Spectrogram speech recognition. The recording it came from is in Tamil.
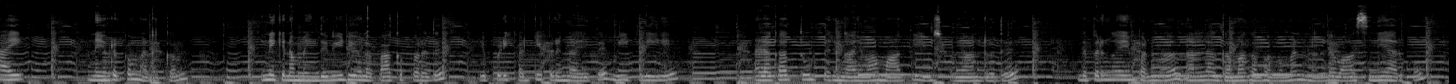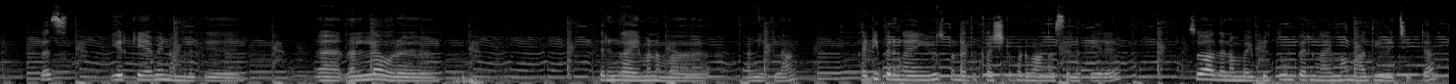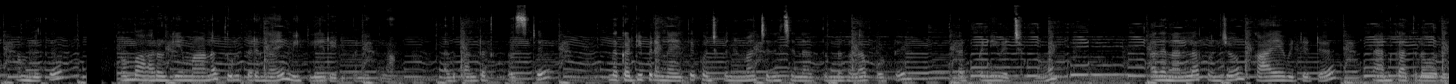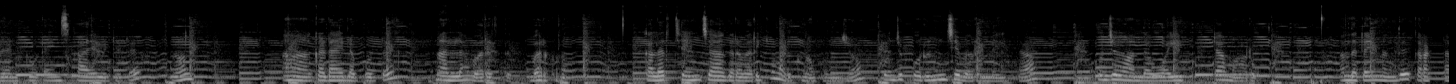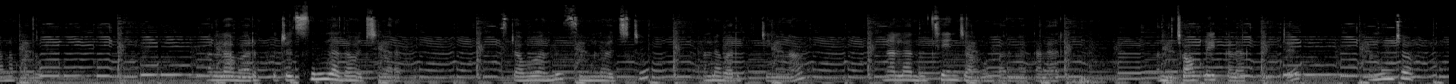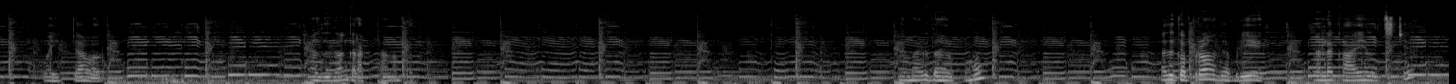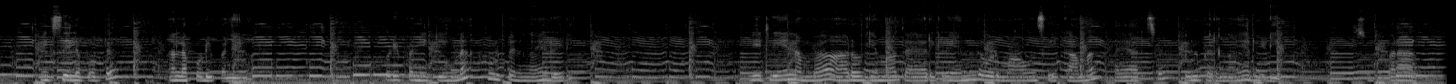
ஹாய் அனைவருக்கும் வணக்கம். இன்றைக்கி நம்ம இந்த வீடியோவில் பார்க்க போகிறது எப்படி கட்டி பெருங்காயத்தை வீட்டிலேயே அழகாக தூள் பெருங்காயமாக மாற்றி யூஸ் பண்ணலான்றது இந்த பெருங்காயம் பண்ணும்போது நல்லா கம கம நல்ல வாசனையாக இருக்கும். ப்ளஸ் இயற்கையாகவே நம்மளுக்கு நல்ல ஒரு பெருங்காயமாக நம்ம பண்ணிக்கலாம். கட்டி பெருங்காயம் யூஸ் பண்ணுறதுக்கு கஷ்டப்படுவாங்க சில பேர். ஸோ அதை நம்ம இப்படி தூள் பெருங்காயமாக மாற்றி வச்சுக்கிட்டா நம்மளுக்கு ரொம்ப ஆரோக்கியமான தூள் பெருங்காயம் வீட்டிலேயே ரெடி பண்ணிக்கலாம். அது பண்ணுறதுக்கு ஃபஸ்ட்டு இந்த கட்டி பெருங்காயத்தை கொஞ்சம் கொஞ்சமாக சின்ன சின்ன துண்டுகளாக போட்டு கட் பண்ணி வச்சுக்கணும். அதை நல்லா கொஞ்சம் காய விட்டுட்டு ஃபேன் காற்றுல ஒரு ரெண்டு டூ டைம்ஸ் காய விட்டுட்டு அப்புறம் கடாயில் போட்டு நல்லா வறுத்து வறுக்கணும். கலர் சேஞ்ச் ஆகிற வரைக்கும் வறுக்கணும் கொஞ்சம். கொஞ்சம் பொரிஞ்சு வரும் லைட்டாக கொஞ்சம் அந்த ஒயிட்டாக மாறும். அந்த டைம் வந்து கரெக்டான பதம். நல்லா வறுத்துட்டு சிம்மில் தான் வச்சு வறக்கணும் ஸ்டவ் வந்து சிம்மில் வச்சுட்டு நல்லா வறுத்துட்டிங்கன்னா நல்லா அந்த சேஞ்ச் ஆகும் பாருங்கள் கலர் அந்த சாக்லேட் கலர் போட்டு கொஞ்சம் ஒயிட்டாக வரும். அதுதான் கரெக்டான பதம் இந்த மாதிரி தான் இருக்கும். அதுக்கப்புறம் அதை அப்படியே நல்லா காய வச்சுட்டு மிக்சியில் போட்டு நல்லா பொடி பண்ணிடணும். பொடி பண்ணிட்டீங்கன்னா தூள் பெருங்காயம் ரெடி. வீட்லேயே நம்ம ஆரோக்கியமாக தயாரிக்கிற எந்த ஒரு மாவும் சேர்க்காமல் தயாரித்து தூள் பெருங்காயம் ரெடி. சூப்பராக இருக்கும்.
